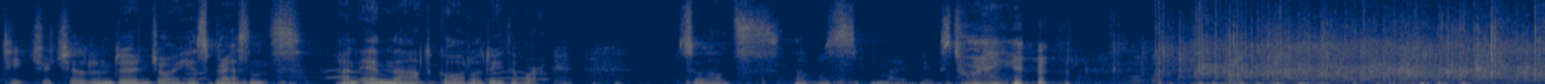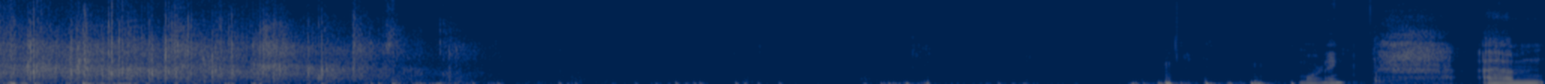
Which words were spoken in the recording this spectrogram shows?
teach your children to enjoy His presence and in that God will do the work. So that's that was my big story. Morning. Um,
